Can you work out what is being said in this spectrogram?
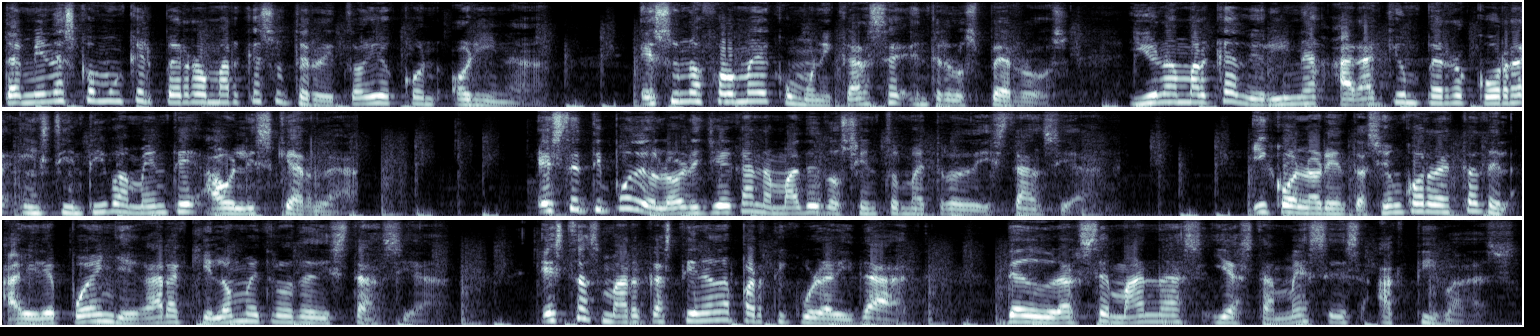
También es común que el perro marque su territorio con orina. Es una forma de comunicarse entre los perros, y una marca de orina hará que un perro corra instintivamente a olisquearla. Este tipo de olores llegan a más de 200 metros de distancia, y con la orientación correcta del aire pueden llegar a kilómetros de distancia. Estas marcas tienen la particularidad de durar semanas y hasta meses activas.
